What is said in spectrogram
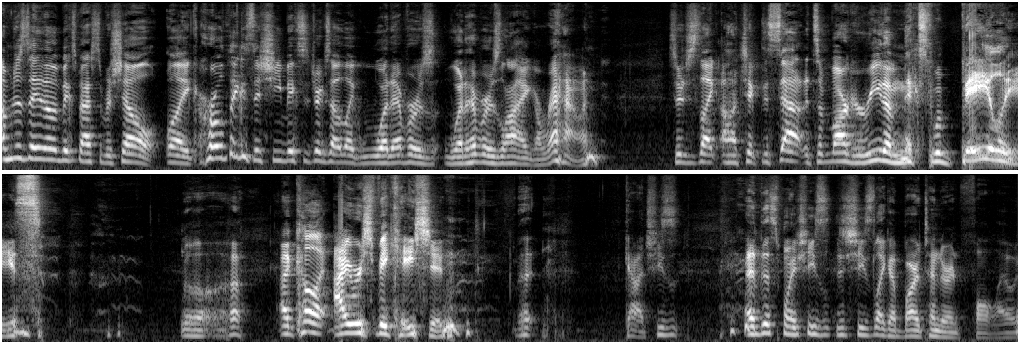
I'm just saying about Mixmaster Michelle, like her whole thing is that she mixes drinks out of, like whatever's whatever's lying around. So just like, oh, check this out, it's a margarita mixed with Bailey's. Ugh. I call it Irish Vacation. That- God, she's at this point she's she's like a bartender in Fallout.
